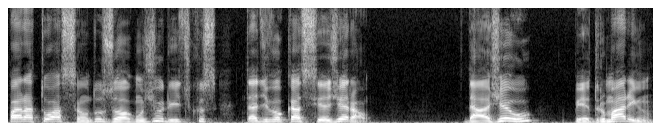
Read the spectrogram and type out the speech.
para a atuação dos órgãos jurídicos da Advocacia Geral. Da AGU, Pedro Marinho.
